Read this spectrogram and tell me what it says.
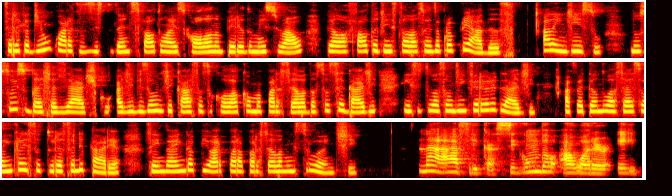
cerca de um quarto dos estudantes faltam à escola no período menstrual pela falta de instalações apropriadas. Além disso, no sul e sudeste asiático, a divisão de castas coloca uma parcela da sociedade em situação de inferioridade, afetando o acesso à infraestrutura sanitária, sendo ainda pior para a parcela menstruante. Na África, segundo a WaterAid,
